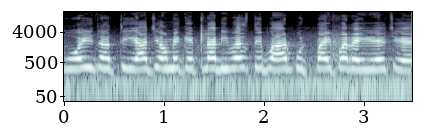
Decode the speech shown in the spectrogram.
કોઈ નથી. આજે અમે કેટલા દિવસથી બહાર ફૂટપાઈ પર રહીએ છીએ.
